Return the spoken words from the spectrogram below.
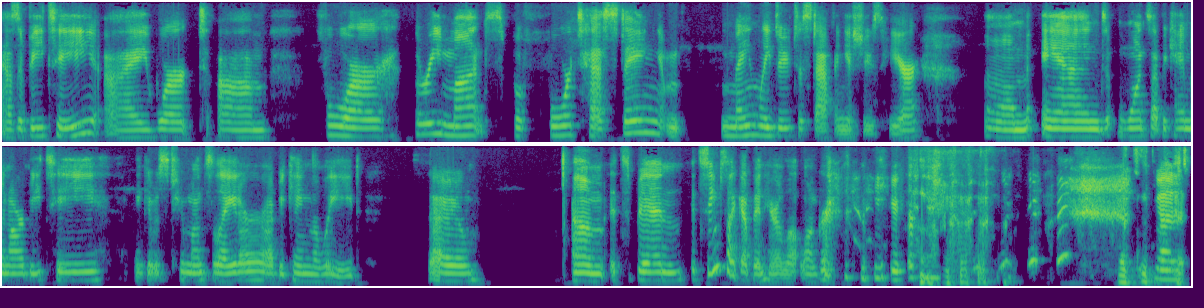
as a BT. I worked um, for three months before testing, mainly due to staffing issues here. Um, and once I became an RBT, I think it was two months later, I became the lead. So um, it's been, it seems like I've been here a lot longer than a year. it's, it's,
